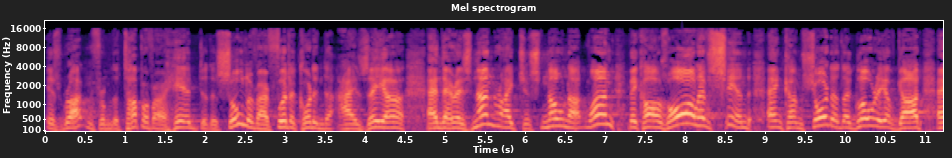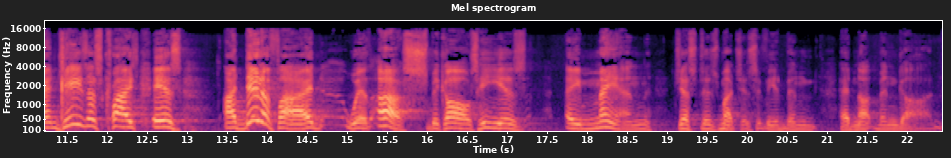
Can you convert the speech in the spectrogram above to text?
is rotten from the top of our head to the sole of our foot, according to Isaiah. And there is none righteous, no, not one, because all have sinned and come short of the glory of God. And Jesus Christ is identified with us because he is a man just as much as if he had been had not been God.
